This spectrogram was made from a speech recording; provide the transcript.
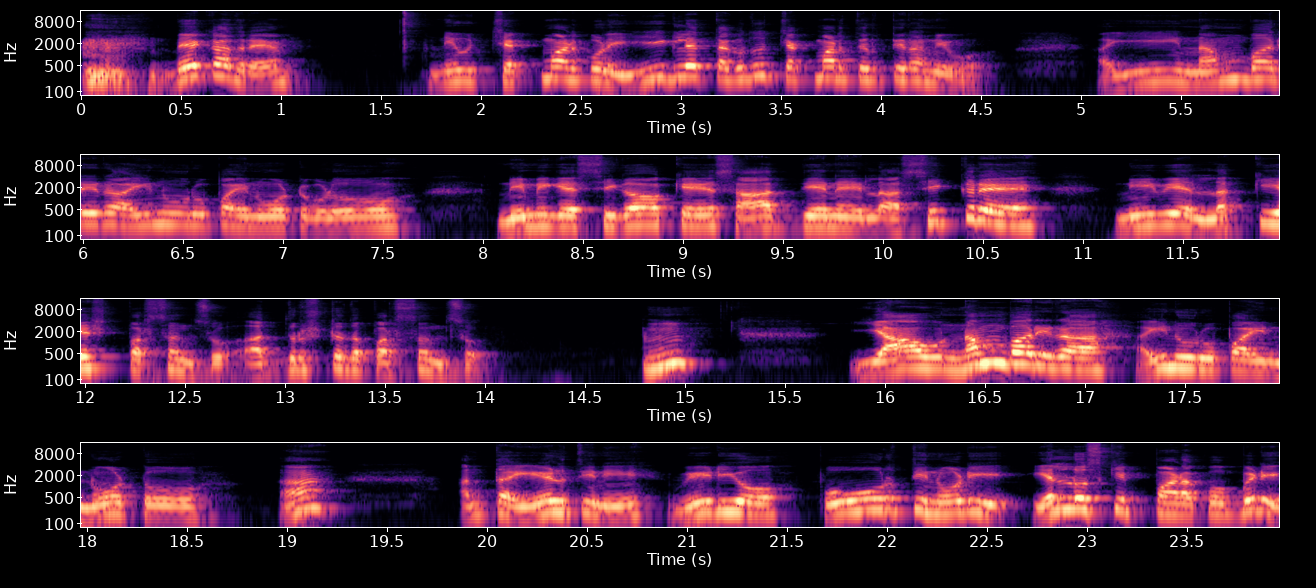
ಬೇಕಾದರೆ ನೀವು ಚೆಕ್ ಮಾಡ್ಕೊಳ್ಳಿ. ಈಗಲೇ ತೆಗೆದು ಚೆಕ್ ಮಾಡ್ತಿರ್ತೀರ ನೀವು? ಈ ನಂಬರ್ ಇರೋ ಐನೂರು ರೂಪಾಯಿ ನೋಟುಗಳು ನಿಮಗೆ ಸಿಗೋಕ್ಕೆ ಸಾಧ್ಯನೇ ಇಲ್ಲ. ಸಿಕ್ಕರೆ ನೀವೇ ಲಕ್ಕಿಯೆಸ್ಟ್ ಪರ್ಸನ್ಸು ಅದೃಷ್ಟದ ಪರ್ಸನ್ಸು? ಯಾವ ನಂಬರ್ ಇರ ಐನೂರು ರೂಪಾಯಿ ನೋಟು? ಅಂತ ಹೇಳ್ತೀನಿ. ವಿಡಿಯೋ ಪೂರ್ತಿ ನೋಡಿ, ಎಲ್ಲೂ ಸ್ಕಿಪ್ ಮಾಡೋಕ್ಕೆ ಹೋಗ್ಬೇಡಿ.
